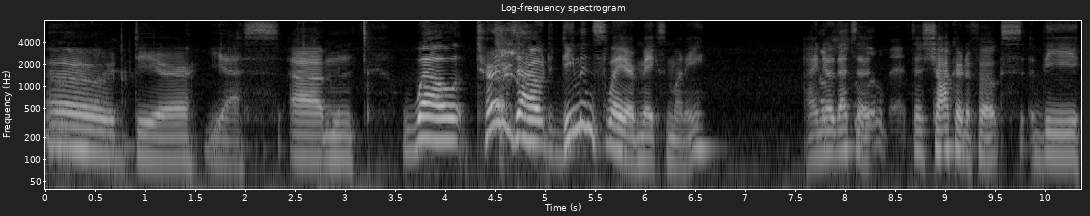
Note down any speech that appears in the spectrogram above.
oh dear, yes. Um, well, turns out Demon Slayer makes money. I know Oh, that's a a little bit. it's a shocker to folks. The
